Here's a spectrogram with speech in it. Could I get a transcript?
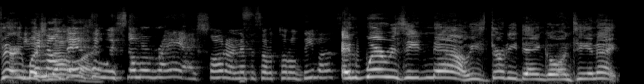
Very He much came out outlier. dancing with Summer Rae. I saw it on an episode of Total Divas. And where is he now? He's Dirty Dango on TNA.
